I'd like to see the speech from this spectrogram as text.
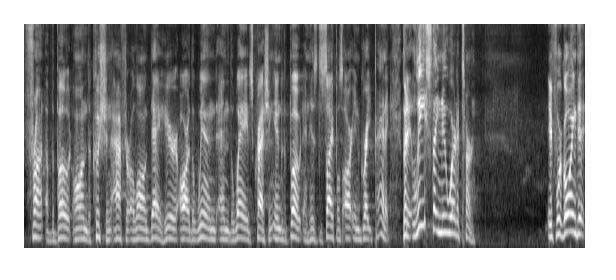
front of the boat on the cushion after a long day. Here are the wind and the waves crashing into the boat, and his disciples are in great panic. But at least they knew where to turn. If we're going to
